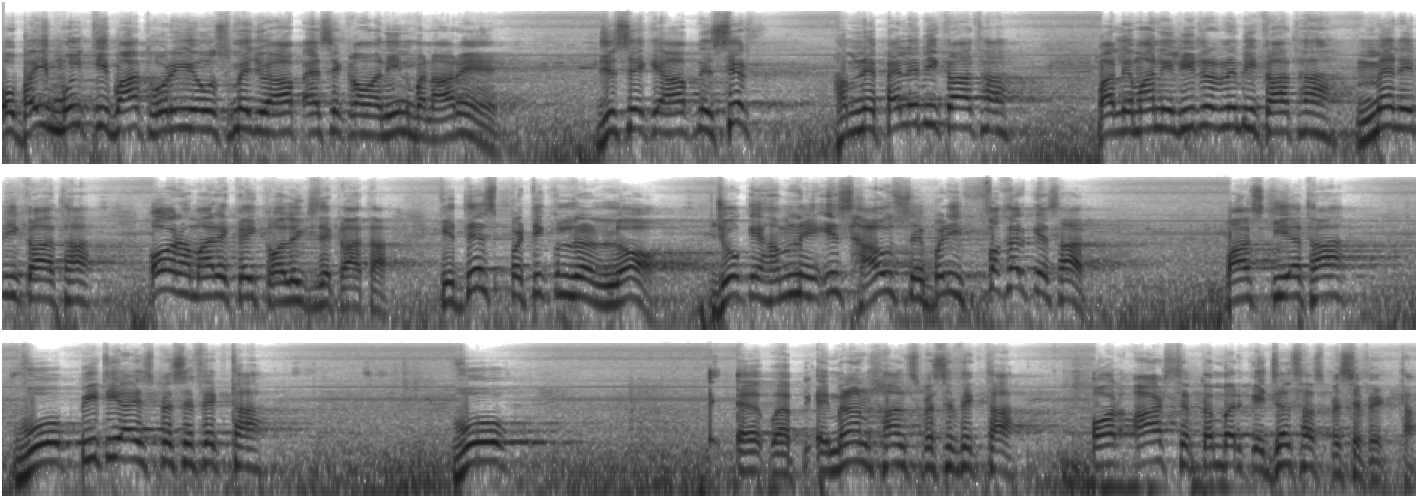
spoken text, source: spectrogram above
ओ भाई, मुल्क की बात हो रही है, उसमें जो आप ऐसे कवानीन बना रहे हैं, जिससे कि आपने सिर्फ़, हमने पहले भी कहा था पार्लियामानी लीडर ने भी कहा था, मैंने भी कहा था, और हमारे कई कॉलेज ने कहा था कि दिस पर्टिकुलर लॉ जो कि हमने इस हाउस से बड़ी फख्र के साथ पास किया था, वो पीटीआई स्पेसिफिक था, वो इमरान खान स्पेसिफिक था और 8 सितंबर के जलसा स्पेसिफिक था।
